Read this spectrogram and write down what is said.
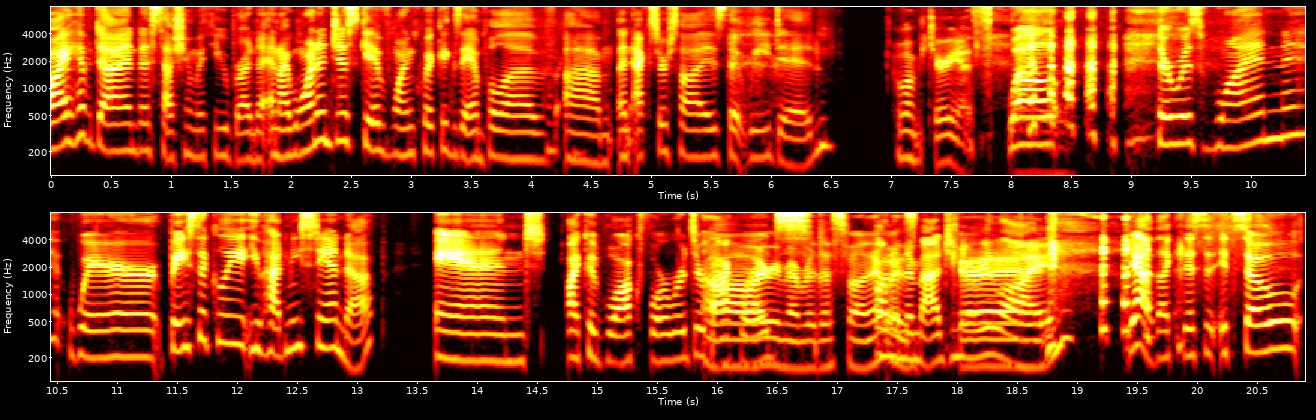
I have done a session with you, Brenda, and I want to just give one quick example of um, an exercise that we did. Oh, I'm curious. Well, there was one where basically you had me stand up and I could walk forwards or backwards. Oh, I remember this one. It on an imaginary good. line. yeah, like this it's so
